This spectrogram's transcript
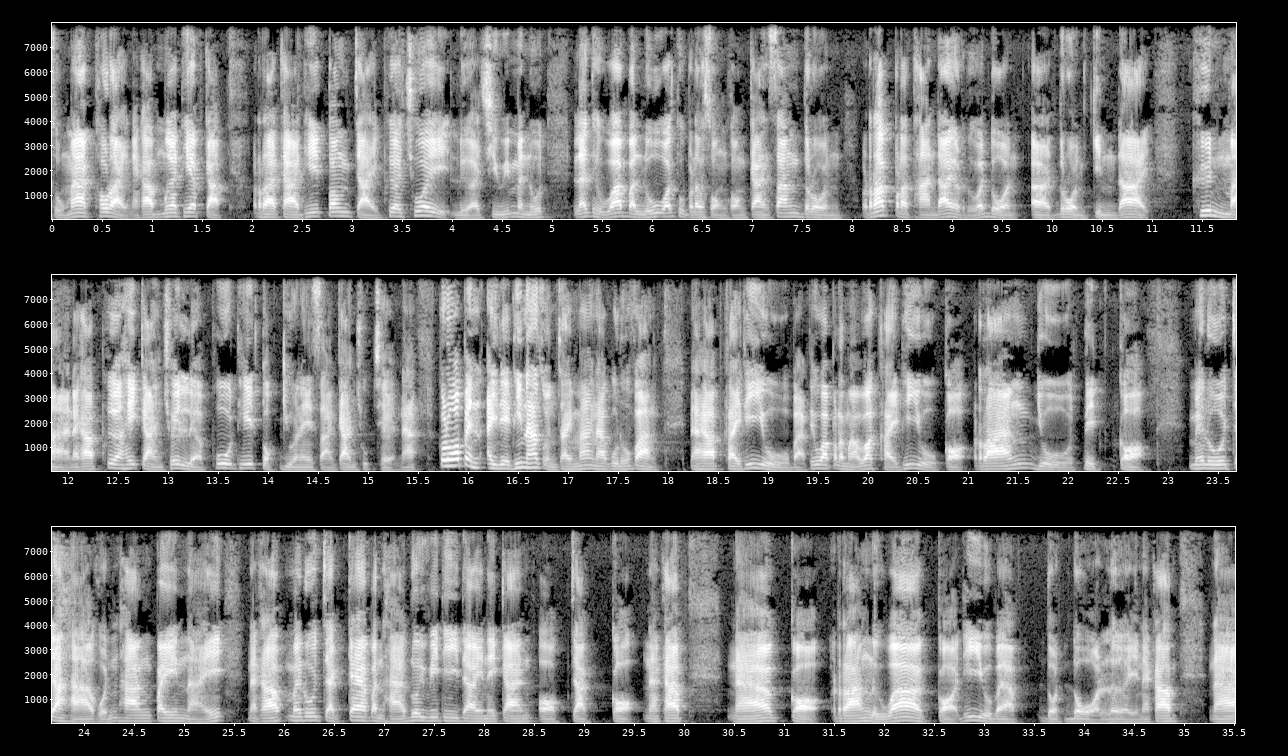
สูงมากเท่าไหร่นะครับ เมื่อเทียบกับราคาที่ต้องจ่ายเพื่อช่วยเหลือชีวิตมนุษย์ และถือว่าบรรลุวัตถุประสงค์ของการสร้างโดรน รับประทานได้หรือว่าโดนโดรนกินได้ ขึ้นมานะครับ เพื่อให้การช่วยเหลือผู้ที่ตกอยู่ในสถานการณ์ฉุกเฉินนะ ก็รู้ว่าเป็นไอเดียที่น่าสนใจมากนะคุณผู้ฟังนะครับ ใครที่อยู่แบบที่ว่าประมาณว่าใครที่อยู่เกาะร้างอยู่ติดเกาะไม่รู้จะหาหนทางไปไหนนะครับ ไม่รู้จะแก้ปัญหาด้วยวิธีใดในการออกจากเกาะนะครับนะเกาะร้างหรือว่าเกาะที่อยู่แบบโดดๆเลยนะครับนะ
